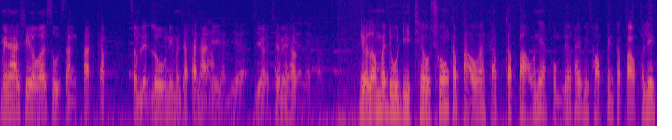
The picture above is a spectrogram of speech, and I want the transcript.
ไม่น่าเชื่อว่าสูตรสั่งตัดกับสำเร็จรูปนี่มันจะขนาดนี้ต่งกันเยอะเยอะใช่ไหมครับ เดี๋ยวเรามาดูดีเทลช่วงกระเป๋ากันครับ กระเป๋าเนี่ยผมเลือกให้พี่ท็อปเป็นกระเป๋าเขาเรียก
